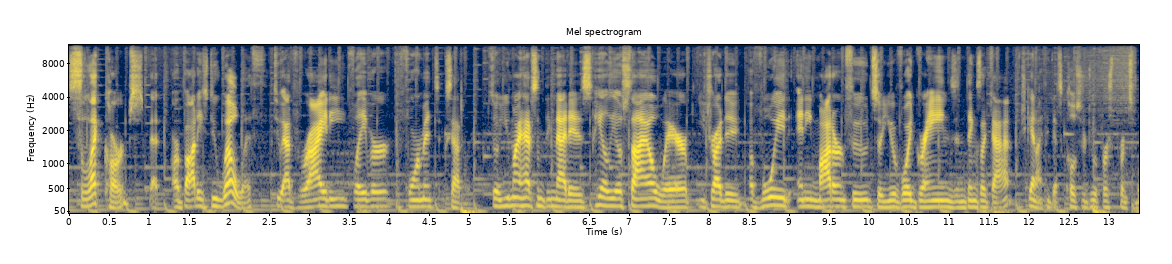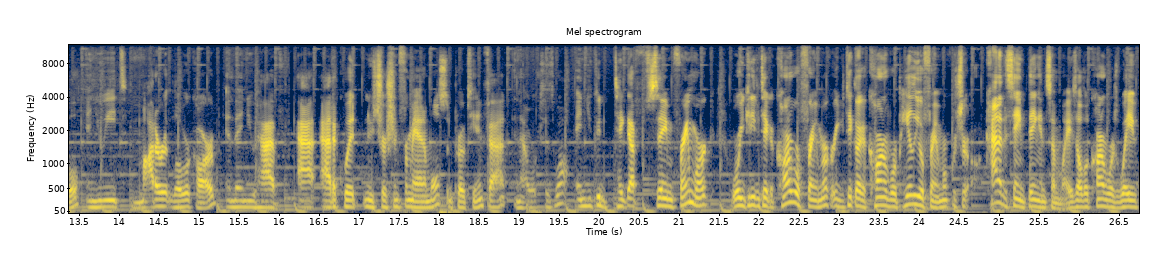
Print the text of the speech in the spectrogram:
select carbs that our bodies do well with to add variety, flavor, performance, etc. So you might have something that is paleo style where you try to avoid any modern food. So you avoid grains and things like that, which again, I think that's closer to a first principle. And you eat moderate, lower carb, and then you have adequate nutrition from animals and protein and fat, and that works as well. And you could take that same framework, or you could even take a carnivore framework, or you could take like a carnivore paleo framework, which are kind of the same thing in some ways, although carnivore is way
